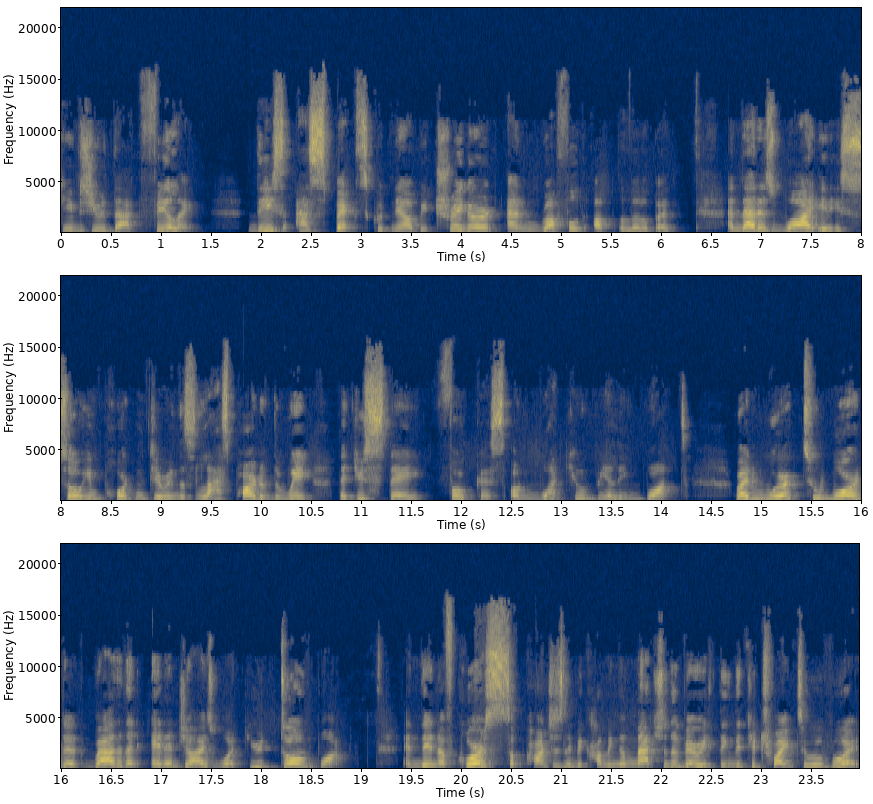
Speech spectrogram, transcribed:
gives you that feeling? These aspects could now be triggered and ruffled up a little bit. And that is why it is so important during this last part of the week that you stay focused on what you really want. Right? Work toward it rather than energize what you don't want. And then, of course, subconsciously becoming a match to the very thing that you're trying to avoid.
